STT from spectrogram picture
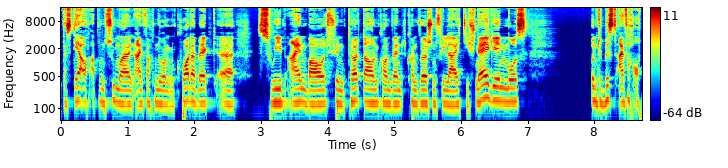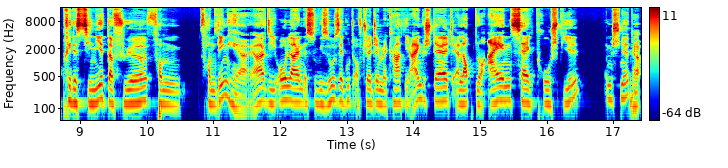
dass der auch ab und zu mal einfach nur einen Quarterback äh, Sweep einbaut für eine Third Down Conversion vielleicht, die schnell gehen muss und du bist einfach auch prädestiniert dafür vom, vom Ding her. Ja? Die O-Line ist sowieso sehr gut auf JJ McCarthy eingestellt, erlaubt nur ein Sack pro Spiel im Schnitt. Ja.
